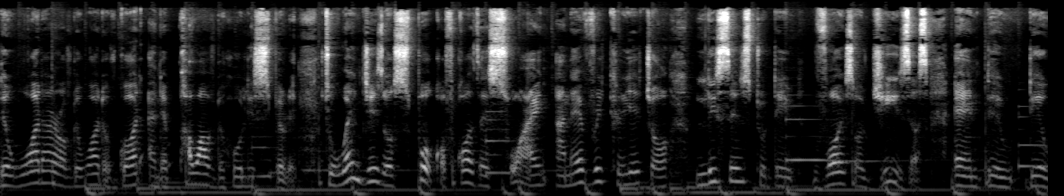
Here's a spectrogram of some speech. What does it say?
the water of the word of God and the power of the Holy Spirit. So when Jesus spoke, of course, the swine and every creature listens to the voice of Jesus and they, they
